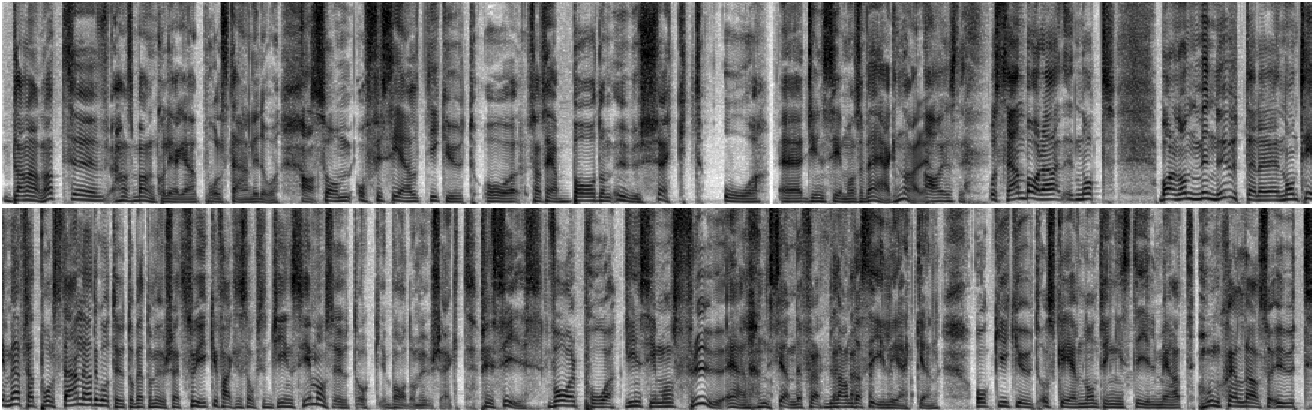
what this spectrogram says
bland annat eh, hans bandkollega Paul Stanley då, Ja. som officiellt gick ut och så att säga bad om ursäkt å eh, Gene Simmons vägnar. Ja, just det. Och sen bara, något, bara någon minut eller någon timme efter att Paul Stanley hade gått ut och bett om ursäkt så gick ju faktiskt också Gene Simmons ut och bad om ursäkt. Precis. Varpå Gene Simmons fru även kände för att blanda sig i leken och gick ut och skrev någonting i stil med att hon skällde alltså ut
